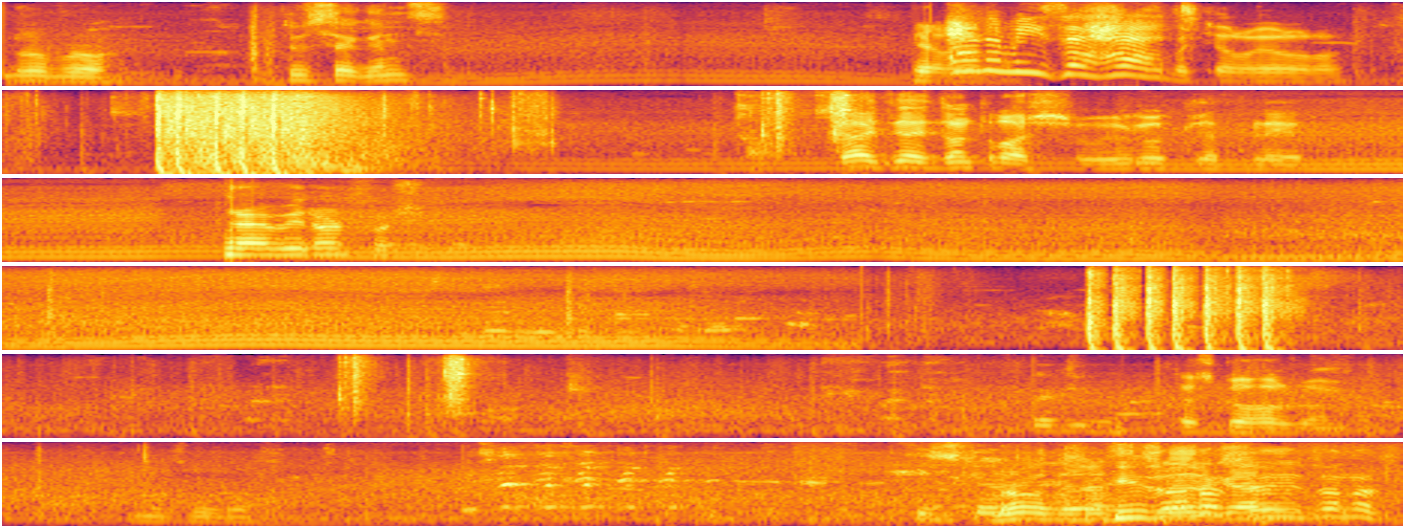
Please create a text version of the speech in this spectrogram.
Bro, bro. Two seconds. Enemies ahead. But you're, you're right. Guys, guys, don't rush. We will kill the player. Yeah, we don't push. Let's go hold him. Let's go, bro. He's Bro, camping. He's on Flare us. gun. He's on us.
